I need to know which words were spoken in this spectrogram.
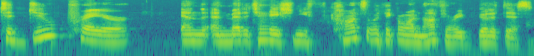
to do prayer and and meditation, you constantly think, "Oh, I'm not very good at this."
